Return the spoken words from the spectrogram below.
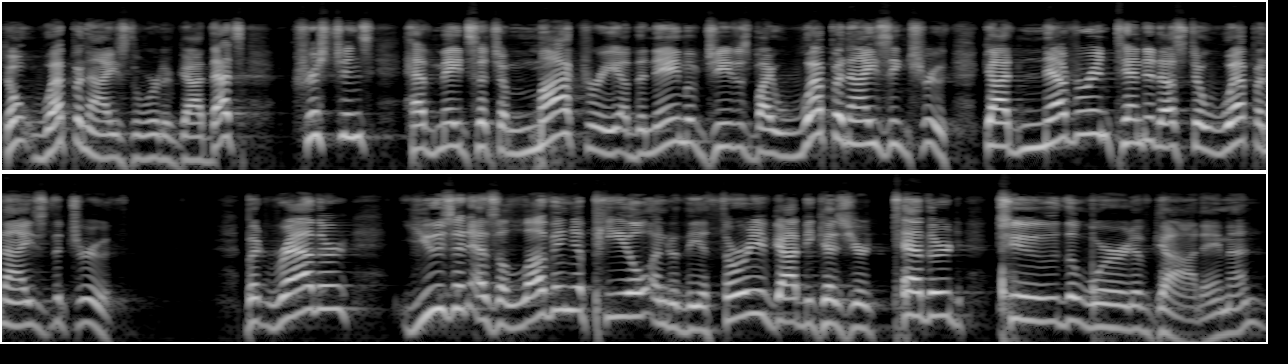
Don't weaponize the word of God. That's Christians have made such a mockery of the name of Jesus by weaponizing truth. God never intended us to weaponize the truth, but rather use it as a loving appeal under the authority of God because you're tethered to the word of God. Amen.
